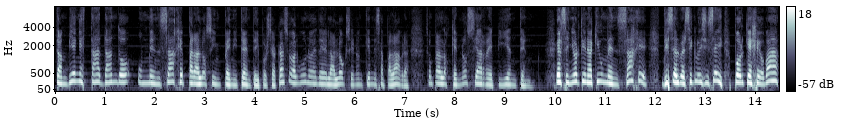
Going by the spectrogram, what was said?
también está dando un mensaje para los impenitentes. Y por si acaso alguno es de la LOX y no entiende esa palabra, son para los que no se arrepienten. El Señor tiene aquí un mensaje, dice el versículo 16, porque Jehová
